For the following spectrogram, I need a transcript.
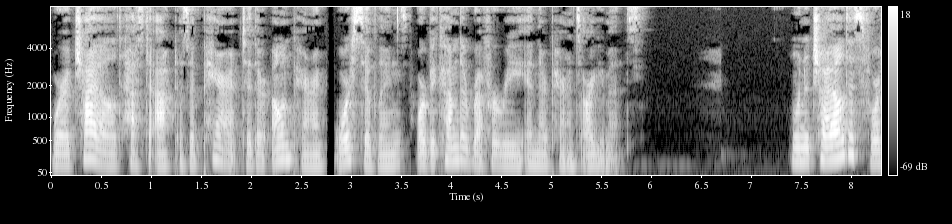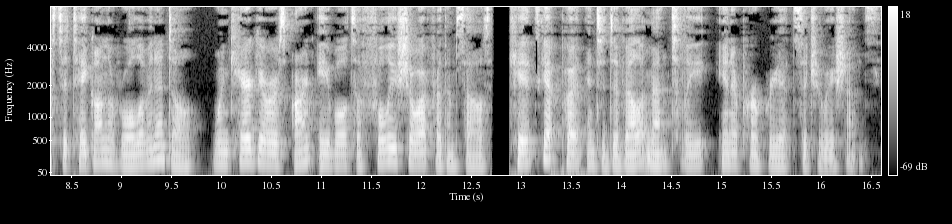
where a child has to act as a parent to their own parent or siblings or become the referee in their parents' arguments. When a child is forced to take on the role of an adult, when caregivers aren't able to fully show up for themselves, kids get put into developmentally inappropriate situations.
